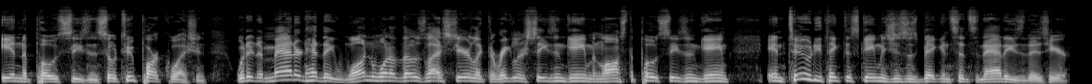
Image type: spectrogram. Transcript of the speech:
in the postseason. So, two part question: Would it have mattered had they won one of those last year, like the regular season game, and lost the postseason game? And two, do you think this game is just as big in Cincinnati as it is here?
